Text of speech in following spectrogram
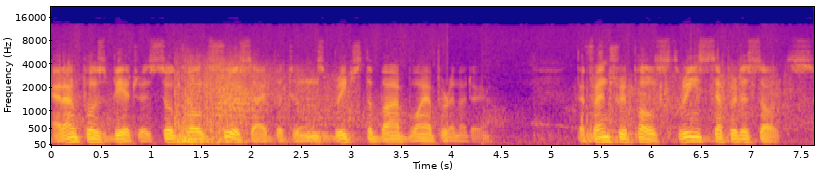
At Outpost Beatrice, so-called suicide platoons breached the barbed wire perimeter. The French repulsed three separate assaults.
